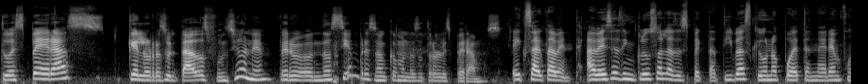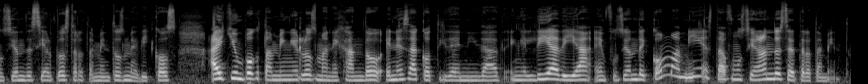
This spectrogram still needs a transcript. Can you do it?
tú esperas que los resultados funcionen, pero no siempre son como nosotros lo esperamos. Exactamente. A veces incluso las expectativas que uno puede tener en función de ciertos tratamientos médicos, hay que un poco también irlos manejando en esa cotidianidad, en el día a día, en función de cómo a mí está funcionando ese tratamiento.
